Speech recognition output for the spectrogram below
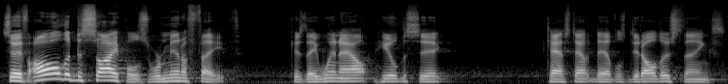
So, if all the disciples were men of faith, because they went out, healed the sick, cast out devils, did all those things,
